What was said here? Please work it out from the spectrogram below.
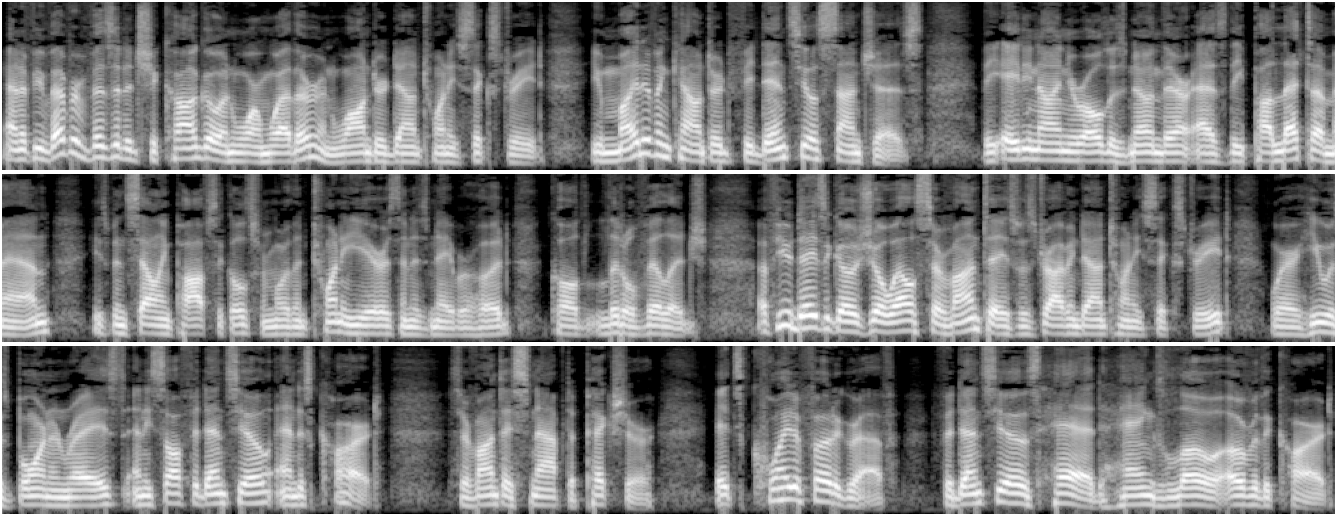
And if you've ever visited Chicago in warm weather and wandered down 26th Street, you might have encountered Fidencio Sanchez. The 89 year old is known there as the Paleta Man. He's been selling popsicles for more than 20 years in his neighborhood called Little Village. A few days ago, Joel Cervantes was driving down 26th Street, where he was born and raised, and he saw Fidencio and his cart. Cervantes snapped a picture. It's quite a photograph. Fidencio's head hangs low over the cart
